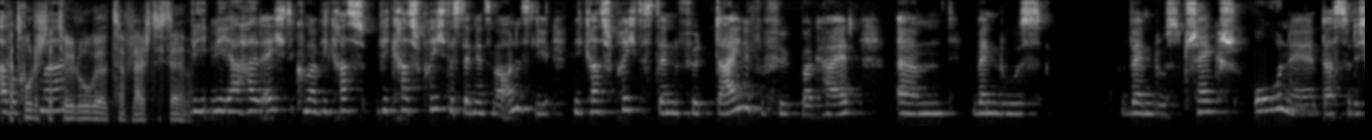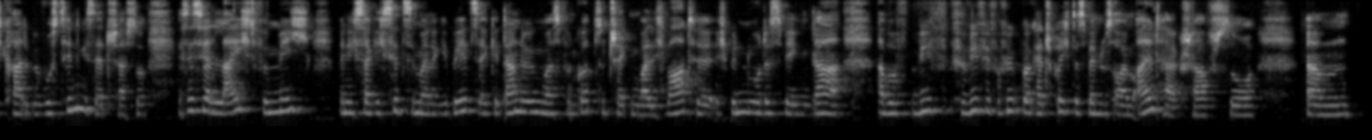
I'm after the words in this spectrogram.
Katholischer mal, Theologe zerfleischt sich selber. Wie, wie ja halt echt, guck mal, wie krass, wie krass spricht es denn jetzt mal honestly? Wie krass spricht es denn für deine Verfügbarkeit, ähm, wenn du es wenn du es checkst, ohne dass du dich gerade bewusst hingesetzt hast. So, es ist ja leicht für mich, wenn ich sage, ich sitze in meiner Gebetsecke, dann irgendwas von Gott zu checken, weil ich warte, ich bin nur deswegen da. Aber wie, für wie viel Verfügbarkeit spricht es, wenn du es auch im Alltag schaffst? So, ähm,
